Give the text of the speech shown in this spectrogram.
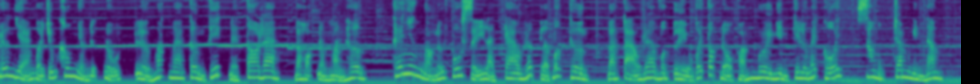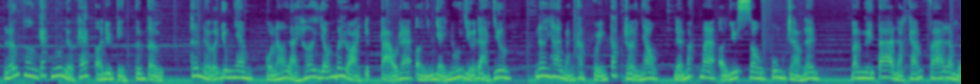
Đơn giản bởi chúng không nhận được đủ lượng magma cần thiết để to ra và hoạt động mạnh hơn. Thế nhưng ngọn núi Phú Sĩ lại cao rất là bất thường và tạo ra vật liệu với tốc độ khoảng 10.000 km khối sau 100.000 năm, lớn hơn các núi lửa khác ở điều kiện tương tự. Thêm nữa, dung nham của nó lại hơi giống với loài được tạo ra ở những dãy núi giữa đại dương, nơi hai mảng thạch quyển tách rời nhau để mắt ma ở dưới sâu phun trào lên. Và người ta đã khám phá ra một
